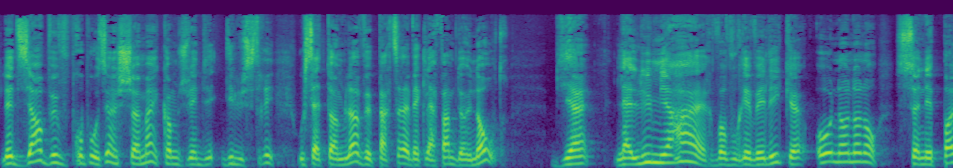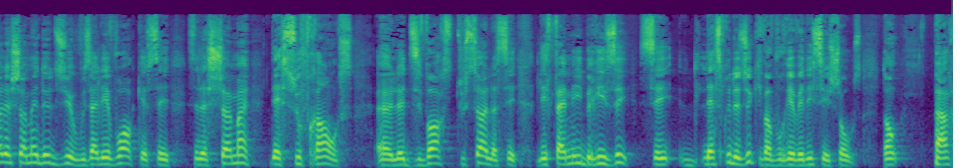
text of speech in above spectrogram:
le diable veut vous proposer un chemin, comme je viens d'illustrer, où cet homme-là veut partir avec la femme d'un autre, bien, la lumière va vous révéler que, oh non, non, non, ce n'est pas le chemin de Dieu. Vous allez voir que c'est le chemin des souffrances, euh, le divorce, tout ça, c'est les familles brisées. C'est l'Esprit de Dieu qui va vous révéler ces choses. Donc, par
